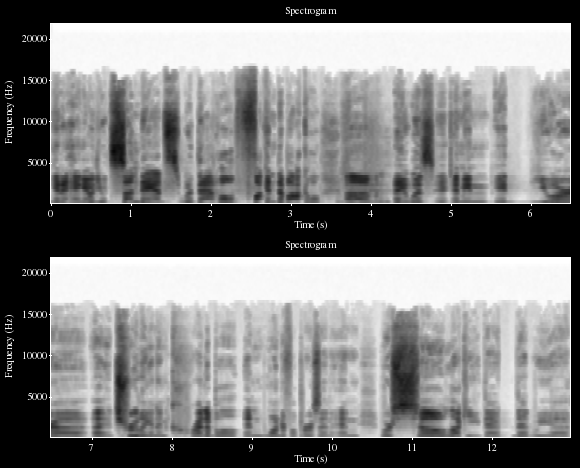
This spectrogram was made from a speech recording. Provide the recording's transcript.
getting to hang out with you at Sundance with that whole fucking debacle. Um, it was, it, I mean, it. You are uh, uh, truly an incredible and wonderful person, and we're so lucky that that we. Uh,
